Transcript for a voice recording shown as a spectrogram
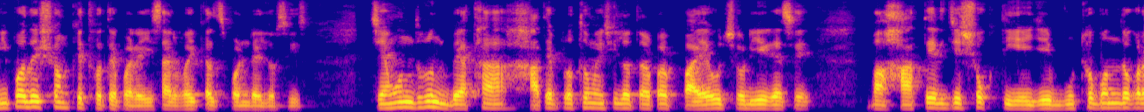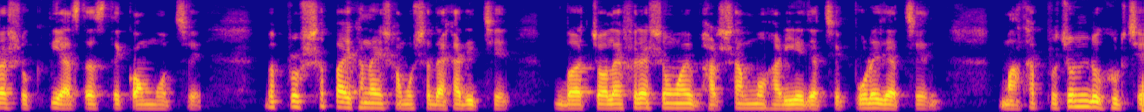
বিপদের সংকেত হতে পারে এই সার্ভাইকাল স্পন্ডাইলোসিস যেমন ধরুন ব্যথা হাতে প্রথমে ছিল, তারপর পায়েও ছড়িয়ে গেছে বা হাতের যে শক্তি, এই যে মুঠো বন্ধ করার শক্তি আস্তে আস্তে কম হচ্ছে বা প্রস্রাব পায়খানায় সমস্যা দেখা দিচ্ছে বা চলাফেরার সময় ভারসাম্য হারিয়ে যাচ্ছে, পড়ে যাচ্ছেন, মাথা প্রচণ্ড ঘুরছে,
